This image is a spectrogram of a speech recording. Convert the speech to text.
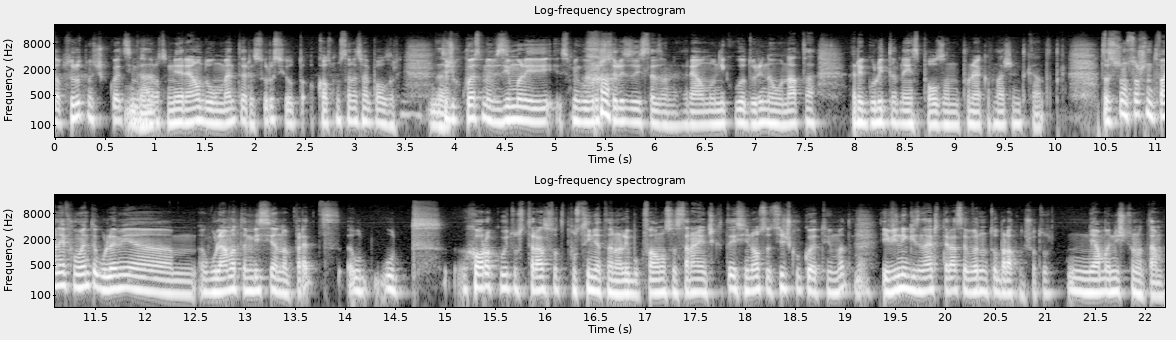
Абсолютно всичко, което си имаме да. носим. Ние реално до момента ресурси от космоса не сме ползвали. Да. Всичко, което сме взимали, сме го връщали за изследване. Реално никога дори на Луната регулитър не е използван по някакъв начин и така нататък. Та всъщност точно това не е в момента големия, голямата мисия напред. От, от хора, които странстват в пустинята, нали, буквално с раничката и си носят всичко, което имат да. и винаги знаят, че трябва да се върнат обратно, защото няма нищо на там,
